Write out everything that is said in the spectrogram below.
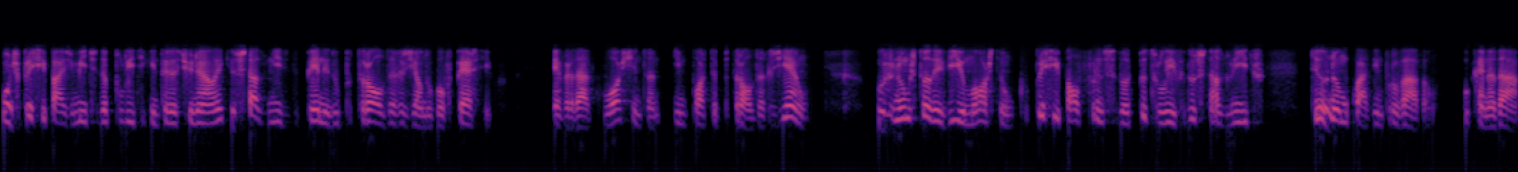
Um dos principais mitos da política internacional é que os Estados Unidos dependem do petróleo da região do Golfo Pérsico. É verdade que Washington importa petróleo da região. Os números, todavia, mostram que o principal fornecedor petrolífero dos Estados Unidos tem um nome quase improvável, o Canadá.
